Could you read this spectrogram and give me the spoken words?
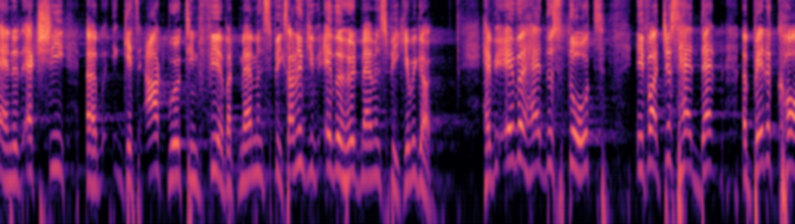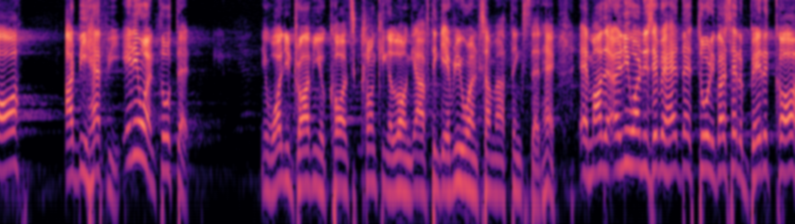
and it actually uh, gets outworked in fear. But Mammon speaks. I don't know if you've ever heard Mammon speak. Here we go. Have you ever had this thought? If I just had that a better car, I'd be happy. Anyone thought that? While you're driving your car, it's clunking along. I think everyone somehow thinks that. Hey, am I the only one who's ever had that thought? If I just had a better car,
